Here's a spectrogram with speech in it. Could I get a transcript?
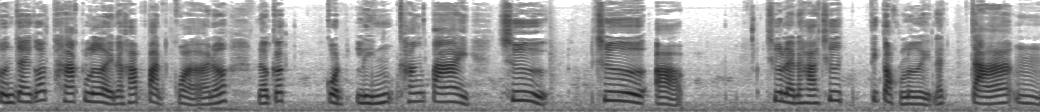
สนใจก็ทักเลยนะคะ ปัดขวาเนาะ แล้วก็กดลิงก์ข้างใต้ ชื่อ ชื่อ อ่า ชื่ออะไรนะคะ ชื่อ TikTok เลยนะจ๊ะ อืม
